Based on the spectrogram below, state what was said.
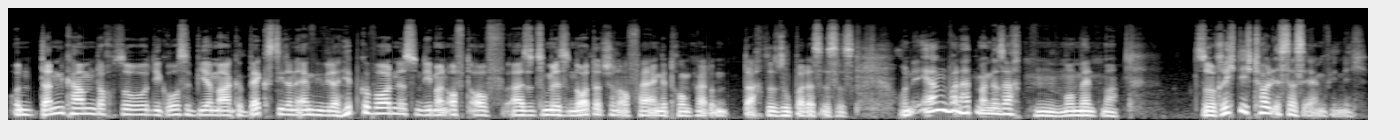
und dann kam doch so die große Biermarke Becks, die dann irgendwie wieder hip geworden ist und die man oft auf, also zumindest in Norddeutschland auf Feiern getrunken hat und dachte, super, das ist es. Und irgendwann hat man gesagt, hm, Moment mal, so richtig toll ist das irgendwie nicht.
